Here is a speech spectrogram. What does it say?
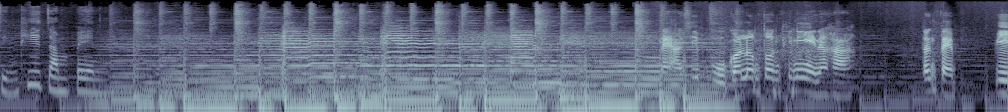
สิ่งที่จำเป็นในอาชีพครูก็เริ่มต้นที่นี่นะคะ ตั้งแต่ปี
